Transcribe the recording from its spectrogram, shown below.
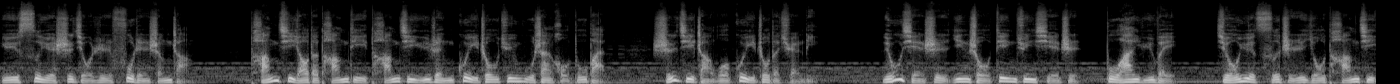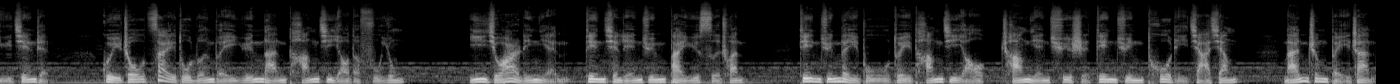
于四月十九日赴任省长，唐继尧的堂弟唐继瑜任贵州军务善后督办，实际掌握贵州的权力。刘显世因受滇军挟制，不安于位，九月辞职，由唐继瑜兼任。贵州再度沦为云南唐继尧的附庸。一九二零年，滇黔联军败于四川。滇军内部对唐继尧常年驱使滇军脱离家乡、南征北战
